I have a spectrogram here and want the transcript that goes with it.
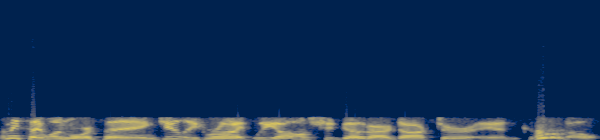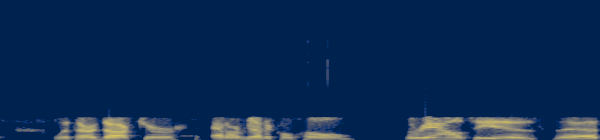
Let me say one more thing. Julie's right. We all should go to our doctor and consult with our doctor at our medical home. The reality is that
